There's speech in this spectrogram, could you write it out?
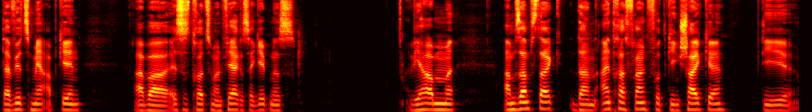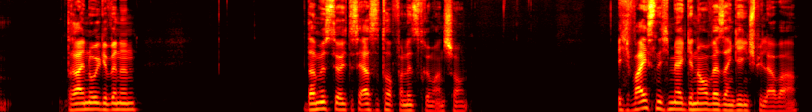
Da wird es mehr abgehen. Aber es ist trotzdem ein faires Ergebnis. Wir haben am Samstag dann Eintracht Frankfurt gegen Schalke, die 3-0 gewinnen. Da müsst ihr euch das erste Tor von Lindström anschauen. Ich weiß nicht mehr genau, wer sein Gegenspieler war.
